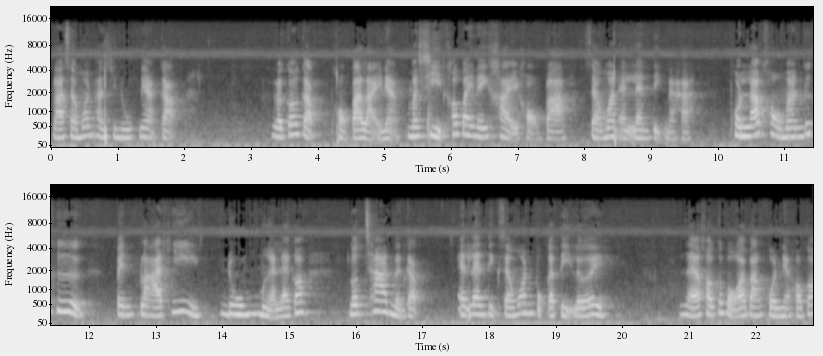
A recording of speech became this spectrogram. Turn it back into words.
ปลาแซลมอนพันชินุกเนี่ยกับ แล้วก็กับของปลาไหลเนี่ยมาฉีดเข้าไปในไข่ของปลาแซลมอนแอตแลนติกนะคะ ลลัพธ์ของมันก็คือ เป็นปลาที่ดูเหมือนและก็รสชาติเหมือนกับแอตแลนติกแซลมอนปกติเลย แล้วเขาก็บอกว่าบางคนเนี่ยเขาก็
